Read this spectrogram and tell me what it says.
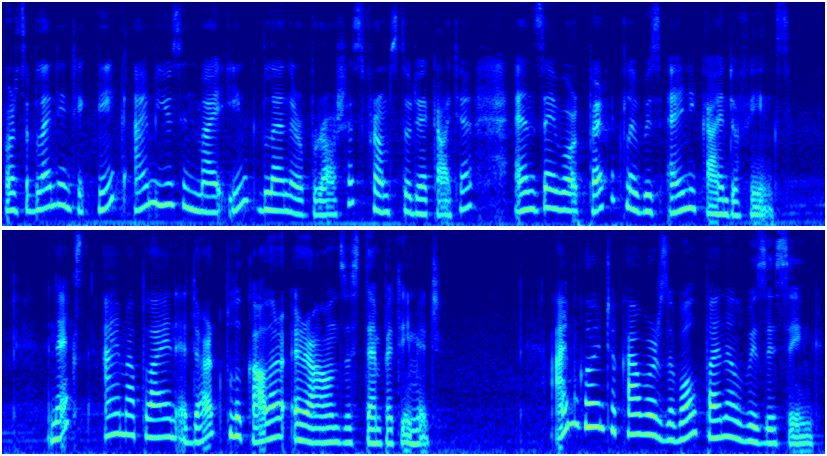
For the blending technique, I'm using my ink blender brushes from Studio Katia and they work perfectly with any kind of inks. Next, I'm applying a dark blue color around the stamped image. I'm going to cover the wall panel with this ink,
